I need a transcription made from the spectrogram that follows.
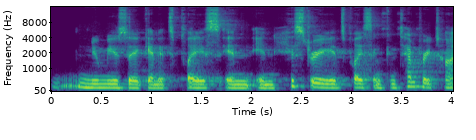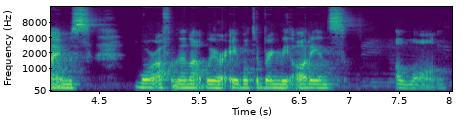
new music and its place in, in history, its place in contemporary times, more often than not, we are able to bring the audience along.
